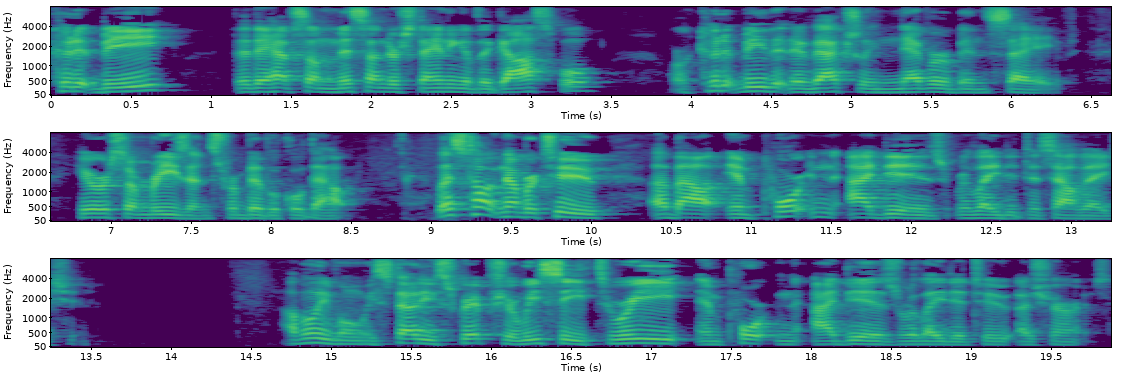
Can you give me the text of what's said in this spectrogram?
Could it be that they have some misunderstanding of the gospel? Or could it be that they've actually never been saved? Here are some reasons for biblical doubt. Let's talk number two about important ideas related to salvation. I believe when we study Scripture, we see three important ideas related to assurance.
